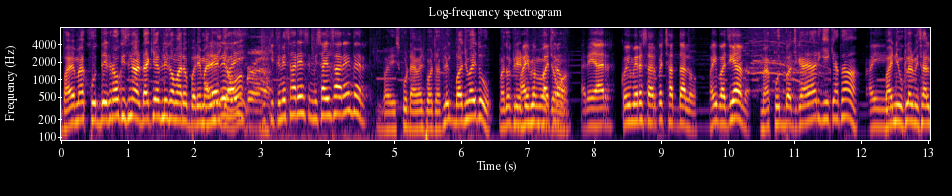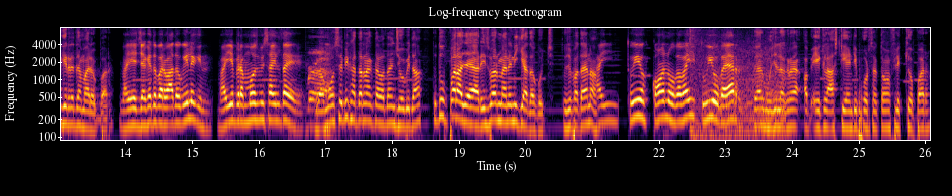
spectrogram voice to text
भाई मैं खुद देख रहा हूँ किसी ने अटैक किया फ्लिक हमारे ऊपर मैंने भाई कितने सारे मिसाइल आ रहे हैं इधर? भाई इसको डैमेज पहुँचा। फ्लिक बच भाई तू। मैं तो क्रिएटिव में बच जाऊँगा। अरे यार कोई मेरे सर पे छत डालो। भाई बच गया मैं। मैं खुद बच गया यार ये क्या था? भाई भाई न्यूक्लियर मिसाइल गिर रहे थे हमारे ऊपर। भाई ये जगह तो बर्बाद हो गई लेकिन। भाई ये ब्रह्मोस मिसाइल था ये। ब्रह्मोस से भी खतरनाक था पता नहीं जो भी था। तो तू ऊपर आ जाए यार इस बार मैंने नहीं किया था कुछ। तुझे पता है ना? भाई तू ये कौन होगा भाई? तू ही होगा यार। तो यार मुझे लग रहा है अब एक लास्ट टीएनटी फोड़ सकता हूँ फ्लिक के ऊपर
